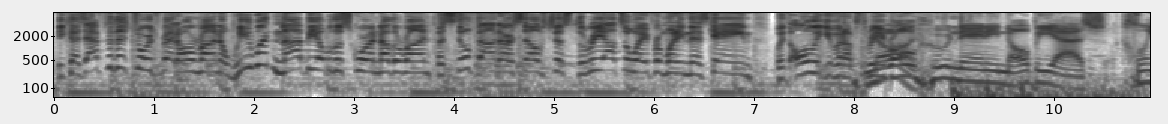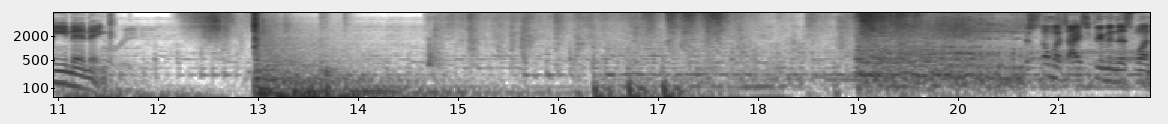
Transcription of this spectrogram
because after this George Brett home run, we would not be able to score another run, but still found ourselves just three outs away from winning this game with only giving up three no runs. who nanny, no BS. Clean inning. So much ice cream in this one.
